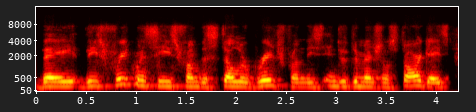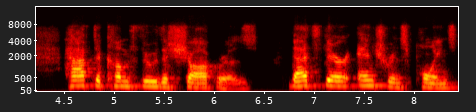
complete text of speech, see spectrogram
They, these frequencies from the stellar bridge, from these interdimensional stargates, have to come through the chakras. That's their entrance points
